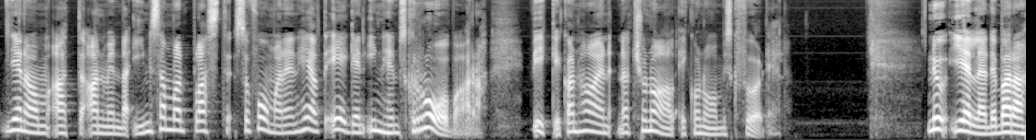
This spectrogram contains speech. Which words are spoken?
genom att använda insamlad plast så får man en helt egen inhemsk råvara, vilket kan ha en nationalekonomisk fördel. Nu gäller det bara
